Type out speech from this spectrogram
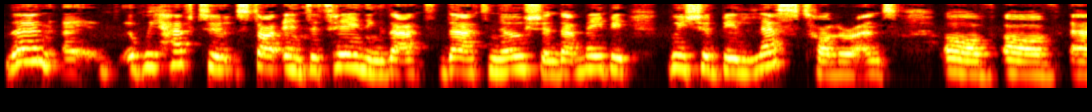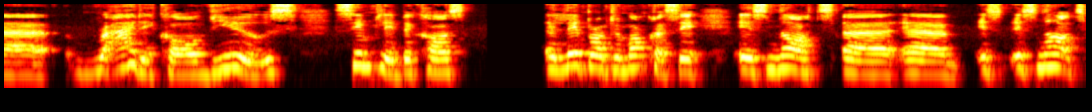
then uh, we have to start entertaining that that notion that maybe we should be less tolerant of of uh, radical views simply because a liberal democracy is not uh, uh, is is not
